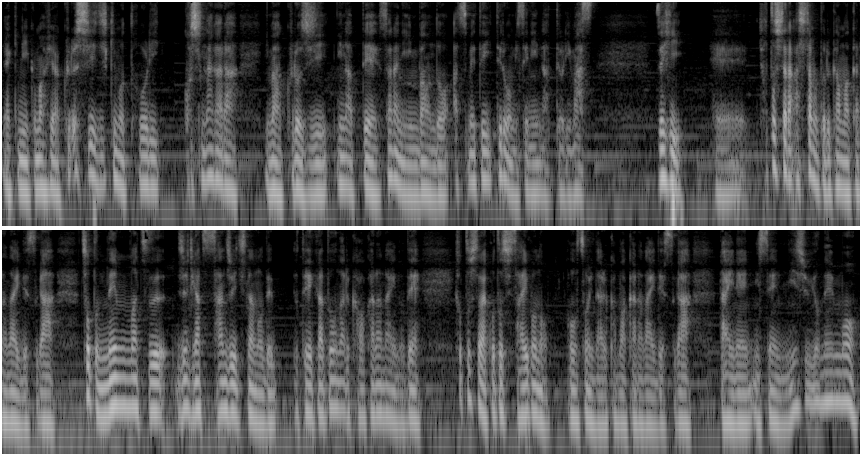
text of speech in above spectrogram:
焼肉マフィア苦しい時期も通り越しながら今黒字になってさらにインバウンドを集めていってるお店になっております。ぜひえー、ひょっとしたら明日も撮るかもわからないですがちょっと年末12月31日なので予定がどうなるかわからないのでひょっとしたら今年最後の放送になるかもわからないですが来年2024年も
